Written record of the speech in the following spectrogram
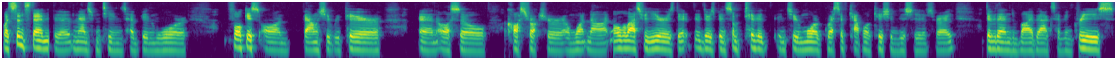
But since then, the management teams have been more focused on balance sheet repair and also cost structure and whatnot. Over the last few years, there's been some pivot into more aggressive capital allocation initiatives, right? Dividend buybacks have increased.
